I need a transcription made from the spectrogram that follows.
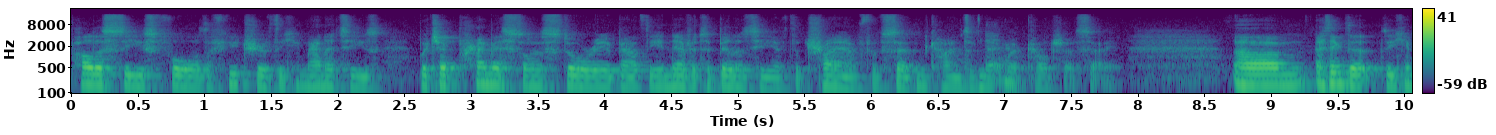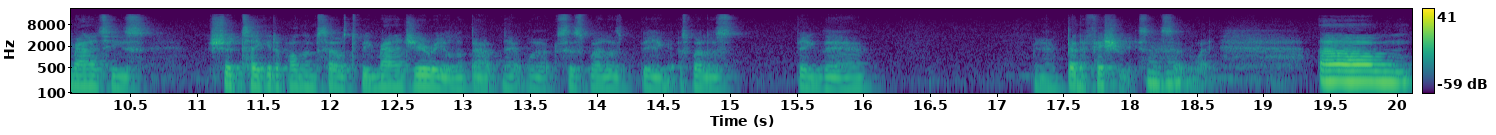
policies for the future of the humanities which are premised on a story about the inevitability of the triumph of certain kinds of network sure. culture, say. Um, I think that the humanities should take it upon themselves to be managerial about networks as well as being as well as being their you know, beneficiaries mm-hmm. in a mm-hmm. certain way. Um,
